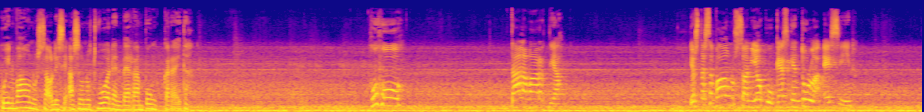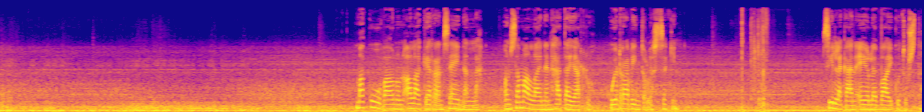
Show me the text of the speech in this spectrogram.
Kuin vaunussa olisi asunut vuoden verran punkkareita. Huhu! Täällä vartija. Jos tässä vaunussa on joku, käsken tulla esiin. Makuuvaunun alakerran seinällä on samanlainen hätäjarru kuin ravintolassakin. Silläkään ei ole vaikutusta.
